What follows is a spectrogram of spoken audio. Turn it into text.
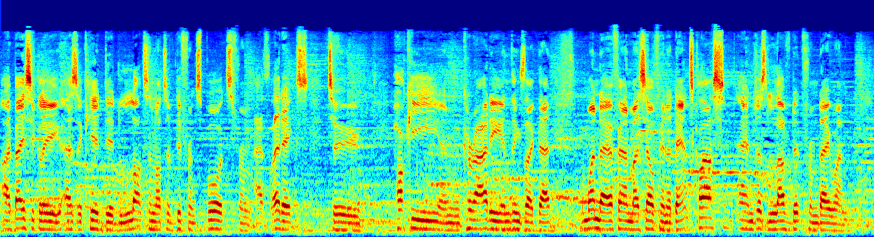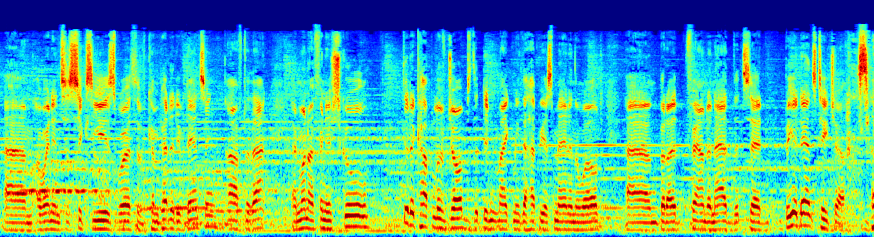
I basically, as a kid, did lots and lots of different sports from athletics to hockey and karate and things like that. And one day I found myself in a dance class and just loved it from day one. Um, I went into six years worth of competitive dancing after that, and when I finished school, did a couple of jobs that didn't make me the happiest man in the world, um, but I found an ad that said, be a dance teacher. So,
